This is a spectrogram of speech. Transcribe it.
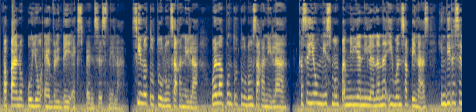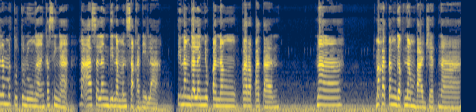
paano po yung everyday expenses nila. Sino tutulong sa kanila? Wala pong tutulong sa kanila. Kasi yung mismong pamilya nila na naiwan sa Pinas, hindi rin sila matutulungan kasi nga, maasa lang din naman sa kanila. Tinanggalan nyo pa ng karapatan na makatanggap ng budget na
